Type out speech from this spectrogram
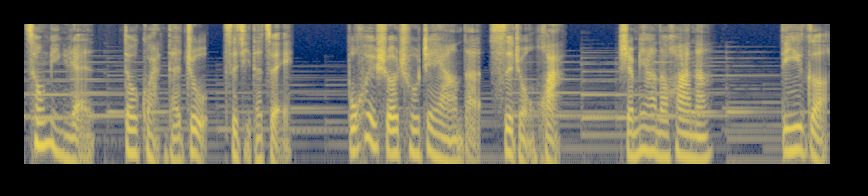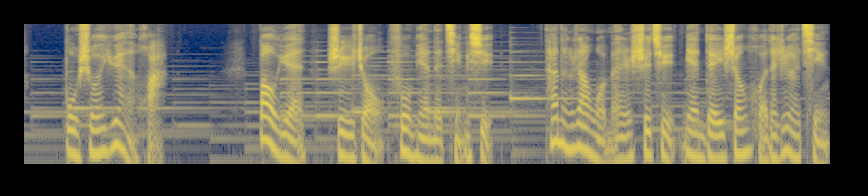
聪明人都管得住自己的嘴，不会说出这样的四种话。什么样的话呢？第一个，不说怨话。抱怨是一种负面的情绪，它能让我们失去面对生活的热情，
